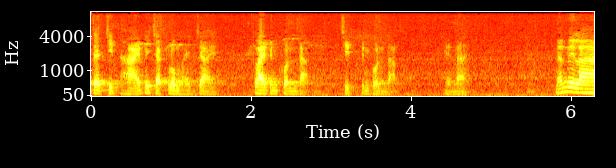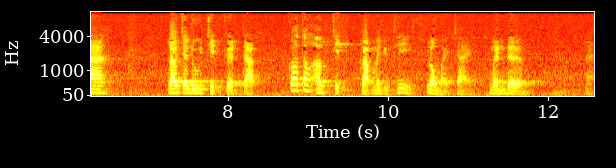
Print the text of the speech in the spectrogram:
แต่จิตหายไปจากลมหายใจกลายเป็นคนดับ จิตเป็นคนดับเห็นไหมนั้นเวลาเราจะดูจิตเกิดดับ ก็ต้องเอาจิตกลับมาอยู่ที่ลมหายใจเหมือนเดิมนะ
